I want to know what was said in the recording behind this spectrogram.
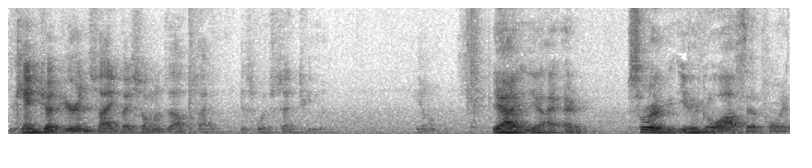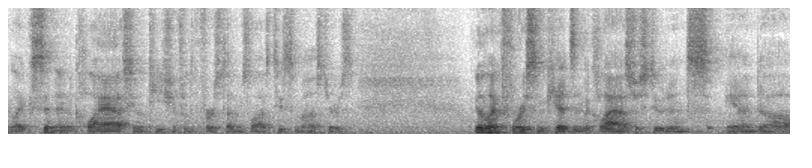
You can't judge your inside by someone's outside. Is what's said to you. You know. Yeah, yeah, I, I sort of even go off that point, like sitting in class, you know, teaching for the first time these last two semesters. We got like forty some kids in the class or students, and uh,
